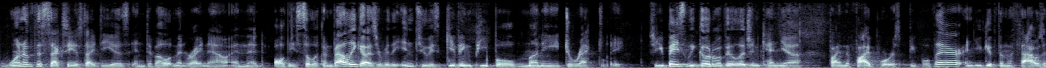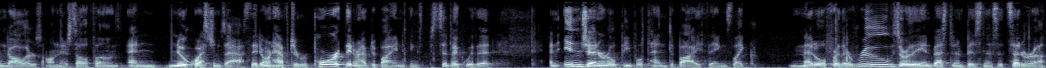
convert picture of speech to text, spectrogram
one of the sexiest ideas in development right now, and that all these Silicon Valley guys are really into, is giving people money directly. So, you basically go to a village in Kenya, find the five poorest people there, and you give them $1,000 on their cell phones, and no questions asked. They don't have to report, they don't have to buy anything specific with it. And in general, people tend to buy things like metal for their roofs or they invest in a business, et cetera.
